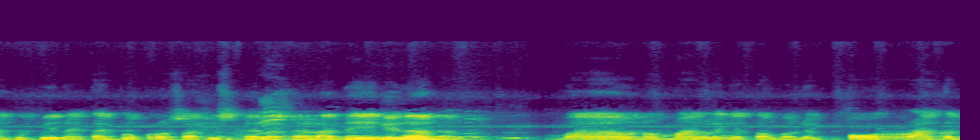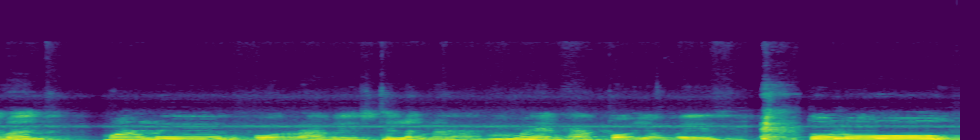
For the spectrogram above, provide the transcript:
anggepe nek tembok rasa ku segala-galane gitu. Wah, ana maling ya tanggane ora teman. Maling ora wis delengna, men kapok ya wis. Tolong.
